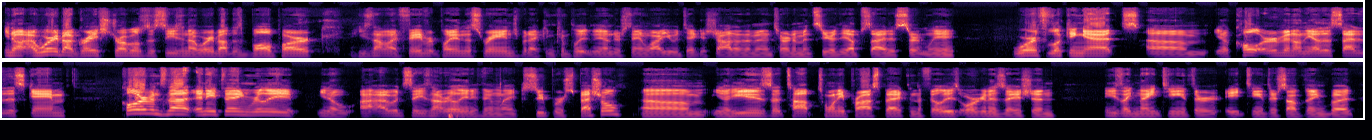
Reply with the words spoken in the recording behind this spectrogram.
you know, I worry about Gray struggles this season. I worry about this ballpark. He's not my favorite play in this range, but I can completely understand why you would take a shot on him in tournaments here. The upside is certainly worth looking at. Um, you know, Cole Irvin on the other side of this game. Cole Irvin's not anything really, you know, I, I would say he's not really anything like super special. Um, you know, he is a top 20 prospect in the Phillies organization. He's like 19th or 18th or something, but –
